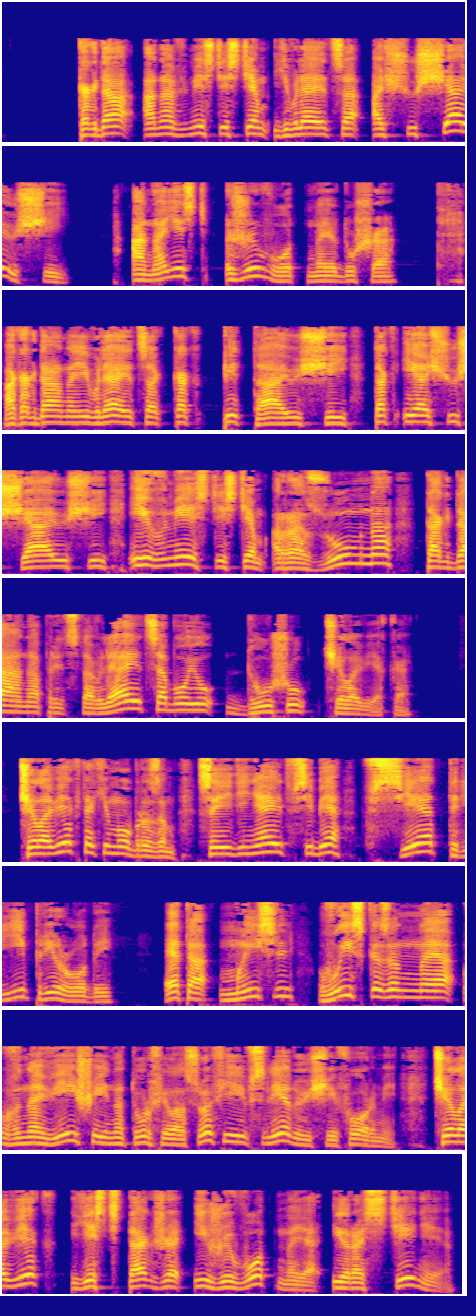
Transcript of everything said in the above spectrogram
Когда она вместе с тем является ощущающей, она есть животная душа. А когда она является как питающей, так и ощущающей, и вместе с тем разумно, тогда она представляет собою душу человека. Человек таким образом соединяет в себе все три природы. Это мысль, высказанная в новейшей натурфилософии в следующей форме. Человек есть также и животное, и растение.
